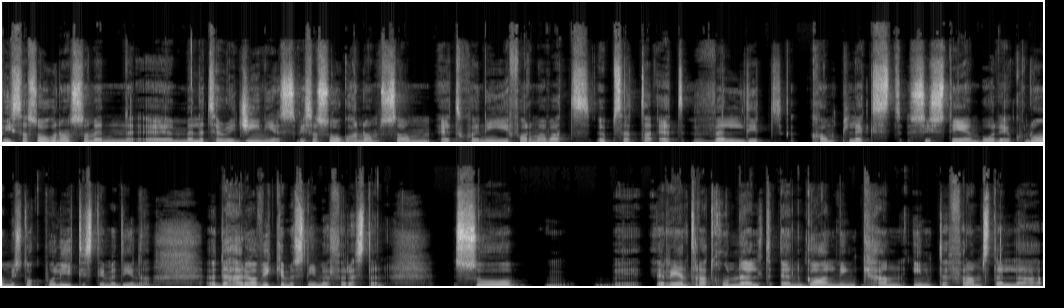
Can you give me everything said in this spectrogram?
vissa såg honom som en eh, military genius, vissa såg honom som ett geni i form av att uppsätta ett väldigt komplext system både ekonomiskt och politiskt i Medina. Det här är av icke-muslimer förresten. Så rent rationellt, en galning kan inte framställa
